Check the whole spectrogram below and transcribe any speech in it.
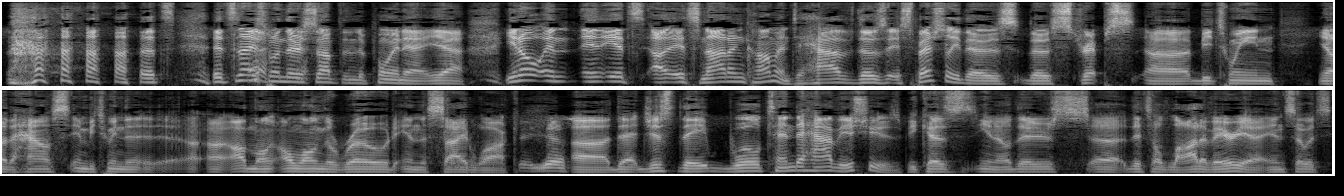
That's it's nice when there's something to point at. Yeah, you know, and, and it's uh, it's not uncommon to have those, especially those those strips uh, between you know the house in between the uh, uh, along along the road and the sidewalk. Yes. Uh, that just they will tend to have issues because you know there's uh, it's a lot of area, and so it's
